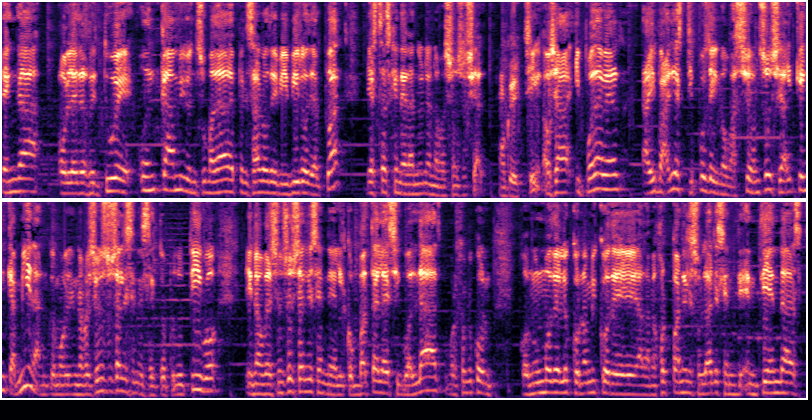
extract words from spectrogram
tenga o le derritúe un cambio en su manera de pensar o de vivir o de actuar, ya estás generando una innovación social. Okay. Sí, o sea, y puede haber, hay varios tipos de innovación social que encaminan, como innovaciones sociales en el sector productivo, innovaciones sociales en el combate a la desigualdad, por ejemplo, con, con un modelo económico de a lo mejor paneles solares en, en tiendas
